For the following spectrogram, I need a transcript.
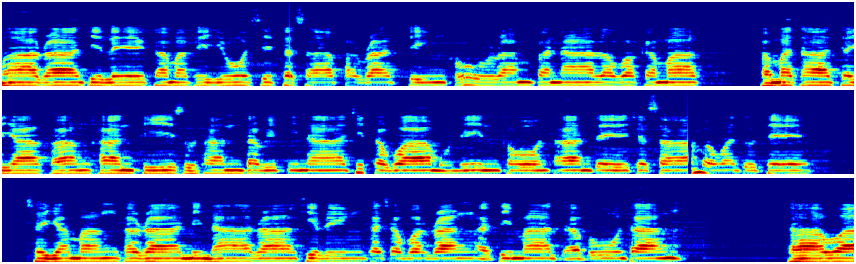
มาราติเลกามพิโยสิตสาภราติงโครัมปนาลวกมักพมทาจยาคังคันตีสุทันตวิธินาชิตวามุนินโทนตันเตชะสาภวตุเต ชยมังคารานินาราคิริงคชวรังอติมาตภูทังทาวา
